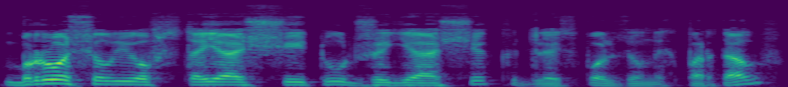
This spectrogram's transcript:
бросил ее в стоящий тут же ящик для использованных порталов.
